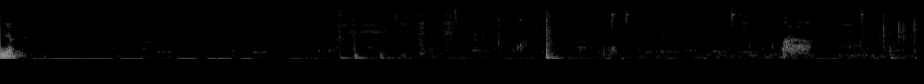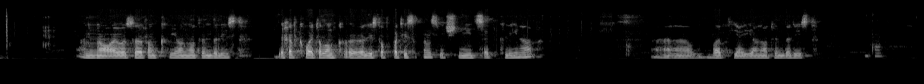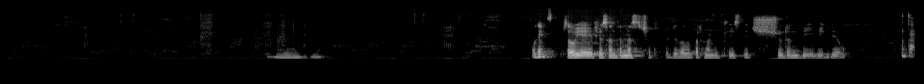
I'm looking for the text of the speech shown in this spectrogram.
Yeah. No, I was wrong. You're not in the list. we have quite a long uh, list of participants which needs a cleanup. Uh, but yeah, you're not in the list. Okay. Okay, so yeah, if you send a message to the developer at least, it shouldn't be a big deal. Okay.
